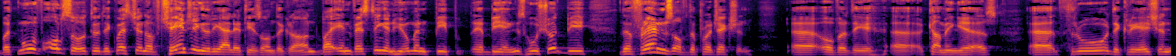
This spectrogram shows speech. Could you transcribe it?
but move also to the question of changing the realities on the ground by investing in human uh, beings who should be the friends of the projection uh, over the uh, coming years. Uh, through the creation,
